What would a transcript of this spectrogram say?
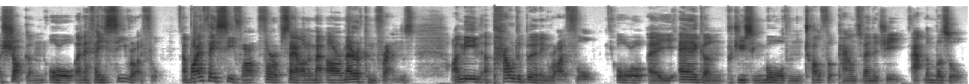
a shotgun, or an FAC rifle. And by FAC, for, for say our, our American friends, I mean a powder burning rifle or a air gun producing more than 12 foot pounds of energy at the muzzle.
